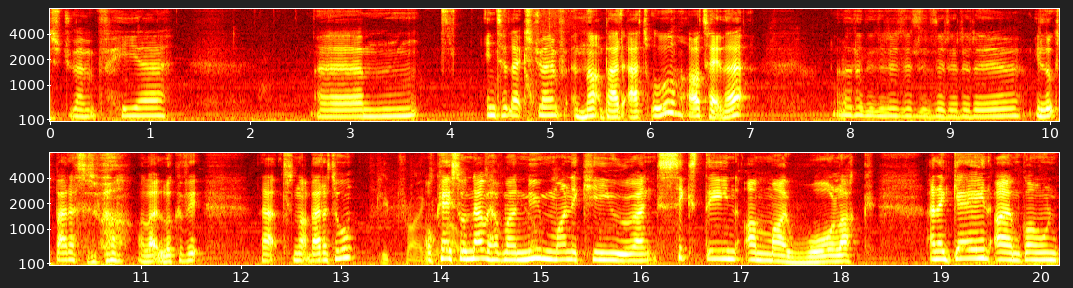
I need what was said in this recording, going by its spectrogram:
strength here. Um, intellect strength, not bad at all, I'll take that. It looks badass as well. I like the look of it. That's not bad at all. Okay, so now we have my new monarchy rank 16 on my warlock. And again, I am going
